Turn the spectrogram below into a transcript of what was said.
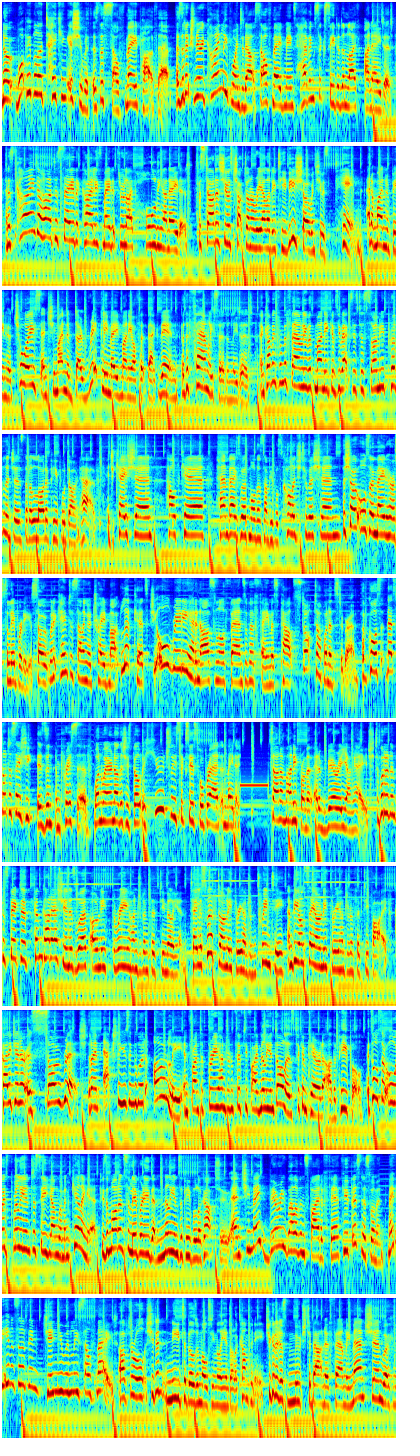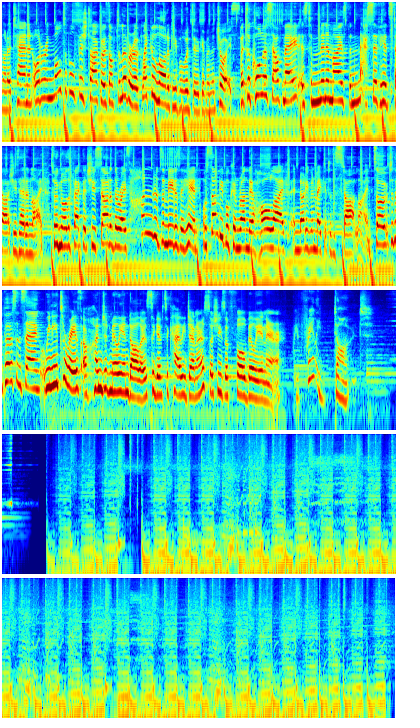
No, what people are taking issue with is the self-made part of that. As the dictionary kindly pointed out, self-made means having succeeded in life unaided. And it's kinda hard to say that Kylie's made it through life wholly unaided. For starters, she was chucked on a reality TV show when she was 10. And it mightn't have been her choice, and she mightn't have directly made money off it back then, but the family certainly did. And coming from a family with money gives you access to so many privileges that a lot of people don't have. Education, healthcare, handbags worth more than some people's college tuition. The show also made her a celebrity, so when it came to selling her trademark lip kits, she already had an arsenal of fans of her famous pout stocked up on Instagram. Of course, that's not to say she isn't impressive. One way or another, she's built a hugely successful brand and made a ton of money from it at a very young age. To put it in perspective, Kim Kardashian is worth only 350 million, Taylor Swift only 320, and Beyonce only 355. Kylie Jenner is so rich that I'm actually using the word only in front of 355 million dollars to compare her to other people. It's also always brilliant to see young women killing it. She's a modern celebrity that millions of people look up to, and she may very well have inspired a fair few businesswomen, maybe even some of them genuinely self-made. After all, she didn't need to build build a multi-million dollar company. She could have just mooched about in her family mansion, working on her tan and ordering multiple fish tacos off Deliveroo like a lot of people would do given the choice. But to call her self-made is to minimize the massive head start she's had in life. To ignore the fact that she started the race hundreds of meters ahead, or some people can run their whole life and not even make it to the start line. So to the person saying, we need to raise $100 million to give to Kylie Jenner so she's a full billionaire. We really don't.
